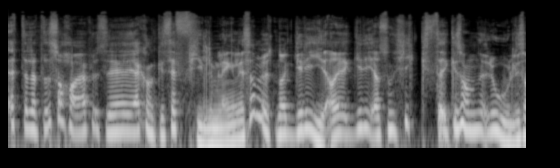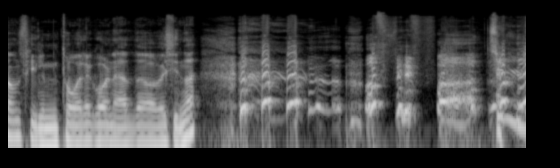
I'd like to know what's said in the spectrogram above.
etter dette, så har jeg plutselig Jeg kan ikke se film lenger, liksom, uten å grine. og gri- Sånn hikste, ikke sånn rolig sånn filmtåre går ned over kinnet. Å, fy faen!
